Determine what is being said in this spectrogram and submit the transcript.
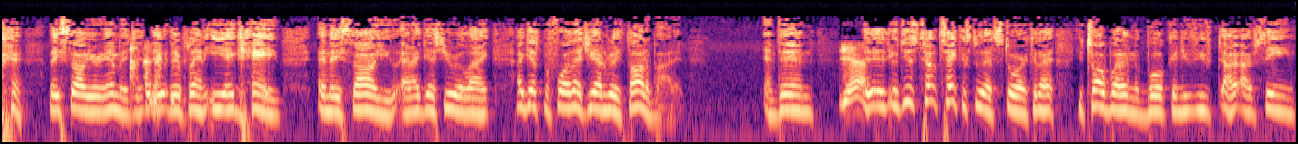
they saw your image. They, they're playing an EA game and they saw you, and I guess you were like, I guess before that you hadn't really thought about it, and then Yeah. it, it- just tell, take us through that story because I you talk about it in the book and you've, you've I, I've seen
